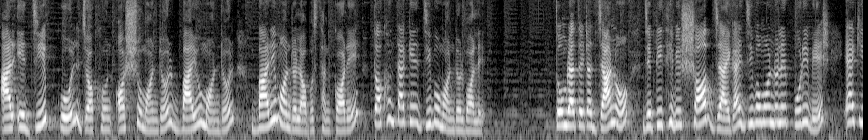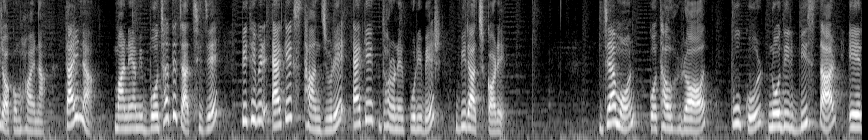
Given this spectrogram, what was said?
আর এ জীবকুল যখন অশ্বমণ্ডল, বায়ুমণ্ডল বাড়িমণ্ডলে অবস্থান করে, তখন তাকে জীবমণ্ডল বলে। তোমরা তো এটা জানো যে পৃথিবীর সব জায়গায় জীবমণ্ডলের পরিবেশ একই রকম হয় না, তাই না? মানে আমি বোঝাতে চাচ্ছি যে পৃথিবীর এক এক স্থান জুড়ে এক এক ধরনের পরিবেশ বিরাজ করে। যেমন কোথাও হ্রদ, পুকুর, নদীর বিস্তার এর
